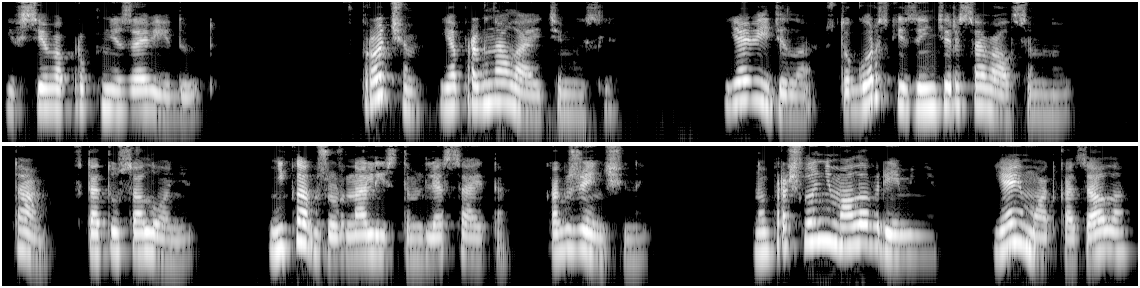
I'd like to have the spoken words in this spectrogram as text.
и все вокруг мне завидуют. Впрочем, я прогнала эти мысли. Я видела, что Горский заинтересовался мной. Там, в тату-салоне. Не как журналистом для сайта, как женщиной. Но прошло немало времени. Я ему отказала.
